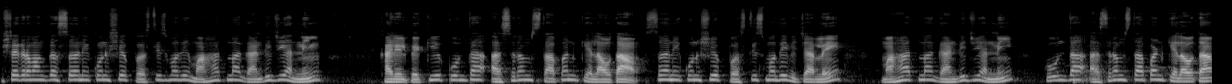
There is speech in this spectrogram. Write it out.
प्रश्न क्रमांक सन एकोणीसशे पस्तीसमध्ये महात्मा गांधीजी यांनी खालीलपैकी कोणता आश्रम स्थापन केला होता? सन एकोणीसशे पस्तीसमध्ये विचारले महात्मा गांधीजी यांनी कोणता आश्रम स्थापन केला होता?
